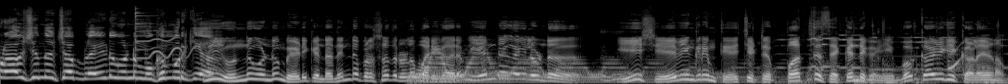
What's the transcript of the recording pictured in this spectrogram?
പ്രാവശ്യം എന്ന് വെച്ചാ ബ്ലേഡ് കൊണ്ട് മുഖം മുറിക്കുക? നീ ഒന്നുകൊണ്ടും പേടിക്കണ്ട. നിന്റെ പ്രശ്നത്തിനുള്ള പരിഹാരം എന്റെ കയ്യിലുണ്ട്. ഈ ഷേവിംഗ് ക്രീം തേച്ചിട്ട് പത്ത് സെക്കൻഡ് കഴിയുമ്പോ കഴുകി കളയണം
